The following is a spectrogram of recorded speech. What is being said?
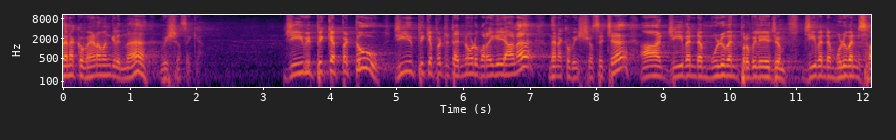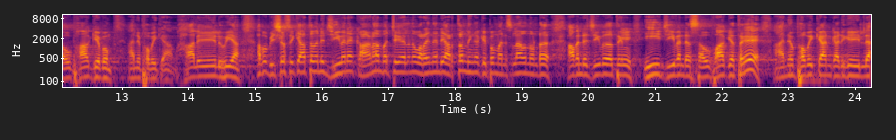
നിനക്ക് വേണമെങ്കിൽ ഇന്ന് വിശ്വസിക്കാം. ജീവിപ്പിക്കപ്പെട്ടു. ജീവിപ്പിക്കപ്പെട്ടിട്ട് എന്നോട് പറയുകയാണ് നിനക്ക് വിശ്വസിച്ച് ആ ജീവന്റെ മുഴുവൻ പ്രിവിലേജും ജീവന്റെ മുഴുവൻ സൗഭാഗ്യവും അനുഭവിക്കാം. ഹാലേ ലുഹിയ അപ്പോൾ വിശ്വസിക്കാത്തവന് ജീവനെ കാണാൻ പറ്റുകയില്ലെന്ന് പറയുന്നതിന്റെ അർത്ഥം നിങ്ങൾക്ക് ഇപ്പം മനസ്സിലാവുന്നുണ്ട്. അവന്റെ ജീവിതത്തിൽ ഈ ജീവന്റെ സൗഭാഗ്യത്തെ അനുഭവിക്കാൻ കഴിയുകയില്ല.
